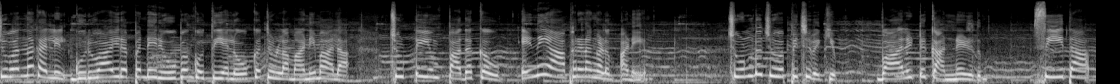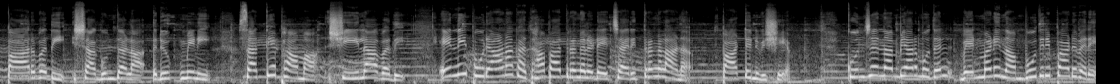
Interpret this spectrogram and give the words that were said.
ചുവന്ന കല്ലിൽ ഗുരുവായൂരപ്പന്റെ രൂപം കൊത്തിയ ലോക്കറ്റുള്ള മണിമാല ചുട്ടിയും പതക്കവും എന്നീ ആഭരണങ്ങളും അണിയും. ചുണ്ടു ചുവപ്പിച്ചു വെക്കും വാലിട്ട് കണ്ണെഴുതും. സീത പാർവതി ശകുന്തള രുക്മിണി സത്യഭാമ ശീലാവതി എന്നീ പുരാണ കഥാപാത്രങ്ങളുടെ ചരിത്രങ്ങളാണ് പാട്ടിന് വിഷയം. കുഞ്ചൻ നമ്പ്യാർ മുതൽ വെൺമണി നമ്പൂതിരിപ്പാട് വരെ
